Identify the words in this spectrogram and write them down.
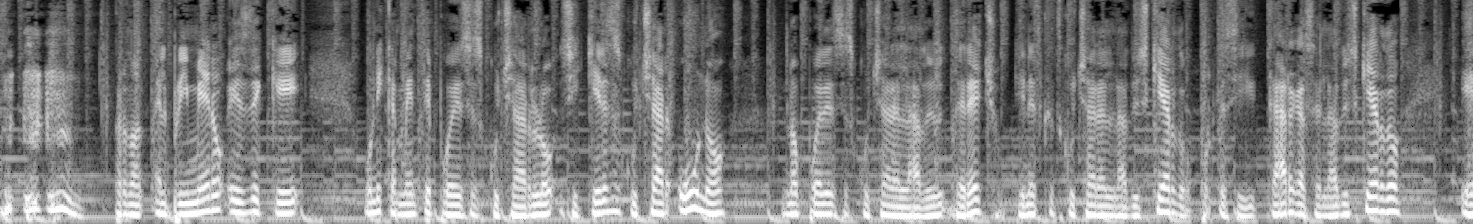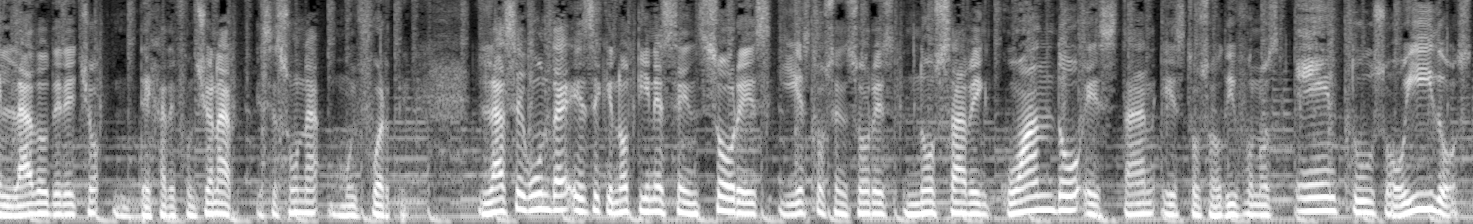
perdón, el primero es de que únicamente puedes escucharlo. Si quieres escuchar uno, no puedes escuchar el lado derecho. Tienes que escuchar el lado izquierdo, porque si cargas el lado izquierdo, el lado derecho deja de funcionar. Esa es una muy fuerte. La segunda es de que no tiene sensores y estos sensores no saben cuándo están estos audífonos en tus oídos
